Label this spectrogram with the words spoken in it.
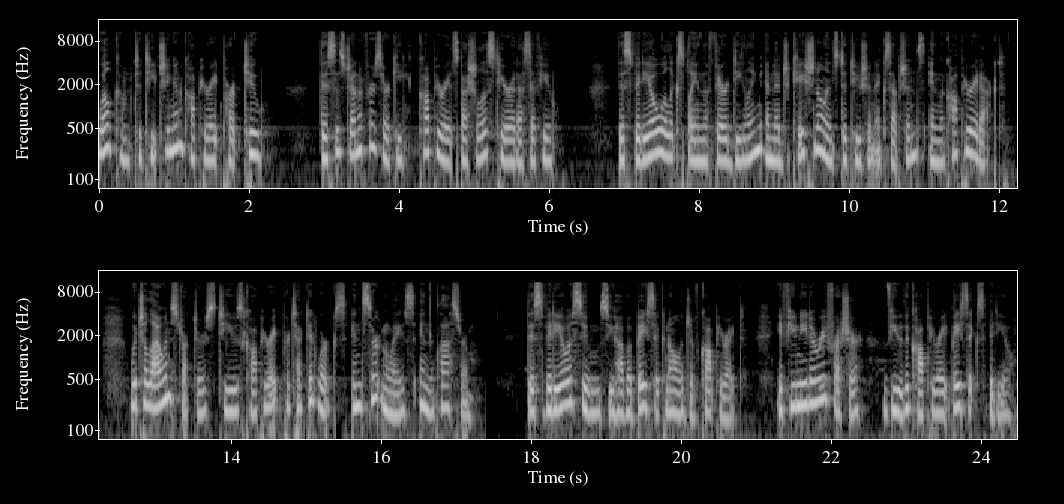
Welcome to Teaching and Copyright Part 2. This is Jennifer Zerkee, Copyright Specialist here at SFU. This video will explain the fair dealing and educational institution exceptions in the Copyright Act, which allow instructors to use copyright protected works in certain ways in the classroom. This video assumes you have a basic knowledge of copyright. If you need a refresher, view the Copyright Basics video.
